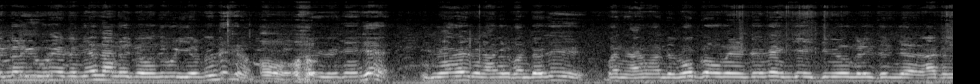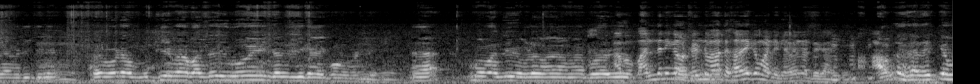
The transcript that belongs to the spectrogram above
எங்களுக்கு உரிய தெரிஞ்சா நாங்கள் இப்போ வந்து எடுத்து இருக்கிறோம். உண்மையாக இப்போ நாங்கள் வந்தது வந்து நாங்கள் அந்த நோக்கம் வேண்டும்னா இங்கே எத்தனையோ உங்களுக்கு தெரிஞ்ச ஆட்டெல்லாம் இருக்குது. அதோட முக்கியமாக வந்தது ஓயும் தெரிஞ்சு கிடைக்கும் இப்போ வந்து இவ்வளோ வந்து நீங்க ஒரு ரெண்டு வார்த்தை கதைக்க மாட்டீங்களா அவங்க கதைக்க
